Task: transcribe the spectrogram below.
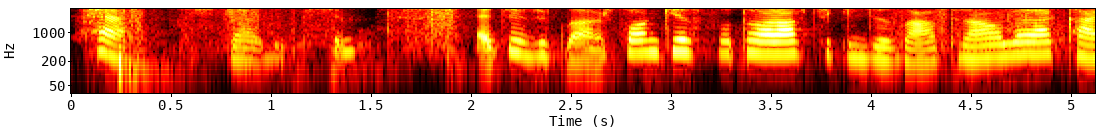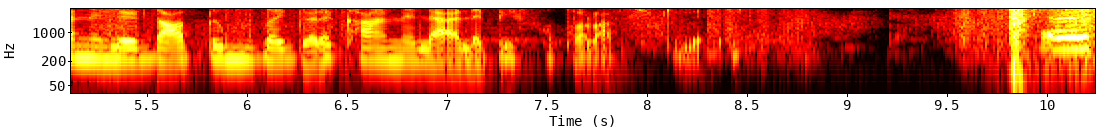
He, işler demişim. Evet çocuklar, son kez fotoğraf çekileceğiz hatıra olarak. Karneleri dağıttığımıza göre karnelerle bir fotoğraf çekilelim. Evet,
